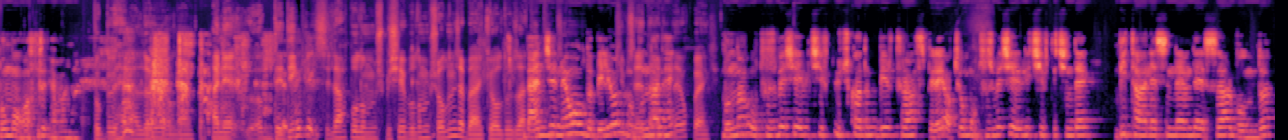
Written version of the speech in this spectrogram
Bu mu oldu yani? Bu, bu herhalde öyle oldu. Hani dediğin Peki- gibi silah bulunmuş, bir şey bulunmuş olunca belki oldu zaten. Bence ne Kimsenin- oldu biliyor musun? Bunlar he- yok belki. Bunlar 35 evli çift, 3 kadın, bir trans birey. Atıyorum 35 evli çift içinde bir tanesinin evinde esrar bulundu.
